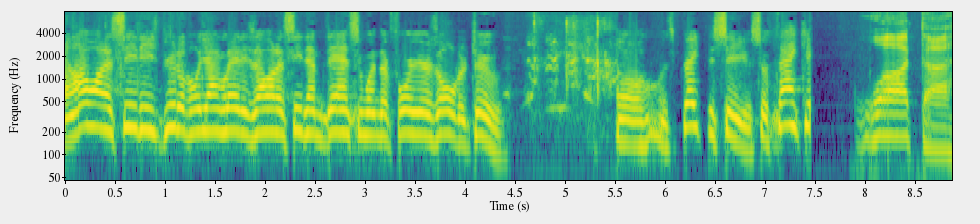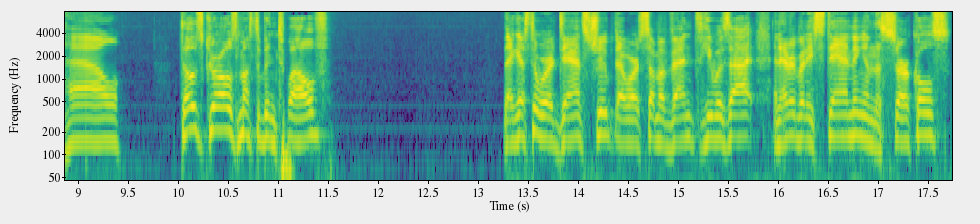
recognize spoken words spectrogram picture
And I want to see these beautiful young ladies. I want to see them dancing when they're four years older, too. So it's great to see you. So thank you. What the hell? Those girls must have been 12. I guess there were a dance troupe that were some event he was at, and everybody's standing in the circles.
